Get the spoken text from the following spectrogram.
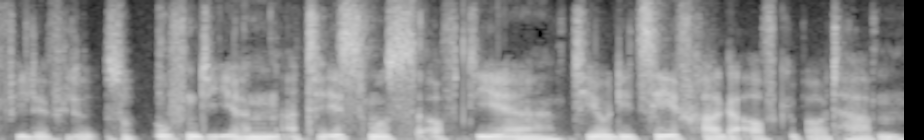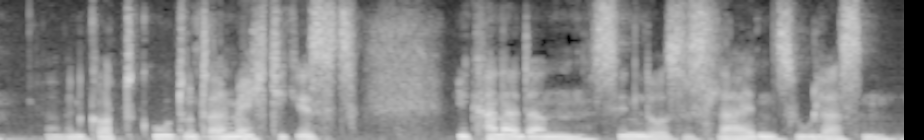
viele Philosophen, die ihren Atheismus auf die Theodizee-Frage aufgebaut haben. Ja, wenn Gott gut und allmächtig ist, wie kann er dann sinnloses Leiden zulassen?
